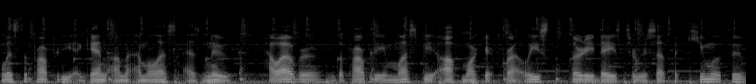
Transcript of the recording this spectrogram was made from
list the property again on the MLS as new. However, the property must be off market for at least 30 days to reset the cumulative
